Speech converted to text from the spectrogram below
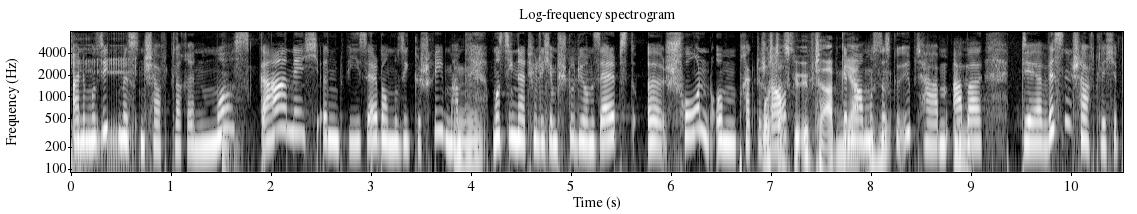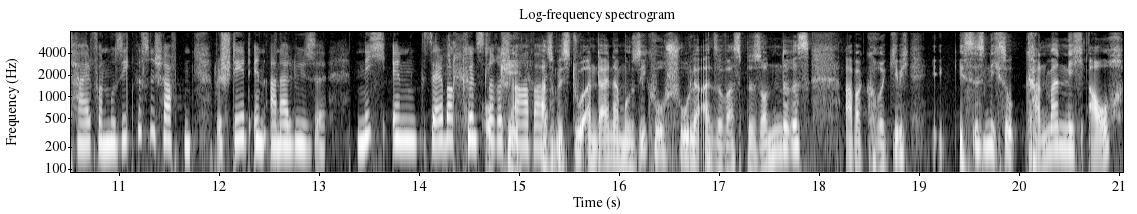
eine Musikwissenschaftlerin muss mhm. gar nicht irgendwie selber Musik geschrieben haben, mhm. muss sie natürlich im Studium selbst äh, schon, um praktisch Muss raus, das geübt haben, Genau, ja. muss das mhm. geübt haben, aber der wissenschaftliche Teil von Musikwissenschaften besteht in Analyse, nicht in selber künstlerisch okay. arbeiten. Also bist du an deiner Musikhochschule also was Besonderes, aber korrigiere mich, ist es nicht so, kann man nicht auch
